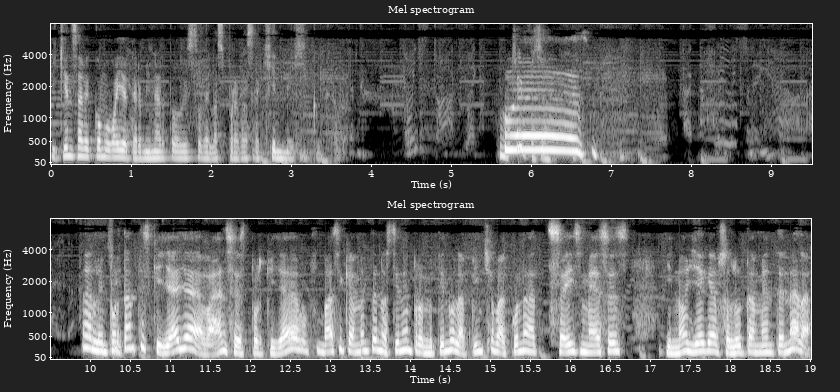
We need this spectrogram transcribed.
Y quién sabe cómo vaya a terminar todo esto de las pruebas aquí en México, cabrón. Pues, ah, lo importante es que ya haya avances, porque ya básicamente nos tienen prometiendo la pinche vacuna seis meses y no llega absolutamente nada.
